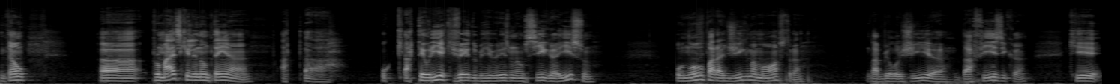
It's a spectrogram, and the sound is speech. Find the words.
Então, ah, por mais que ele não tenha a, a, a teoria que veio do behaviorismo não siga isso, o novo paradigma mostra da biologia, da física, que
